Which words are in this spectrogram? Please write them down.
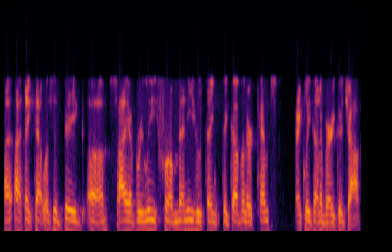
I, think that was a big uh, sigh of relief from many who think that Governor Kemp's, frankly, done a very good job.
